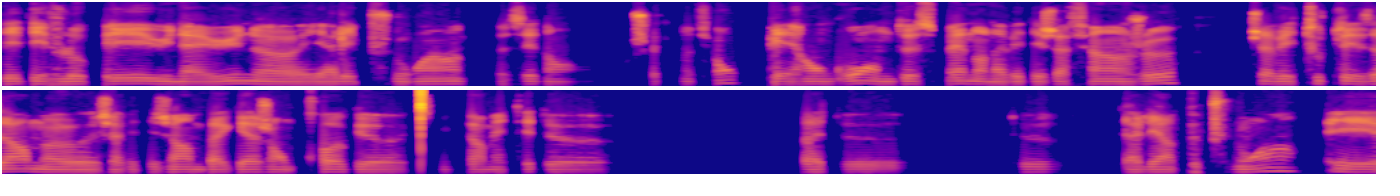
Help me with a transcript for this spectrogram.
les développer une à une et aller plus loin, creuser dans, chaque notion. Et en gros, en deux semaines, on avait déjà fait un jeu. J'avais toutes les armes, j'avais déjà un bagage en prog qui me permettait de, bah, de, d'aller un peu plus loin. Et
